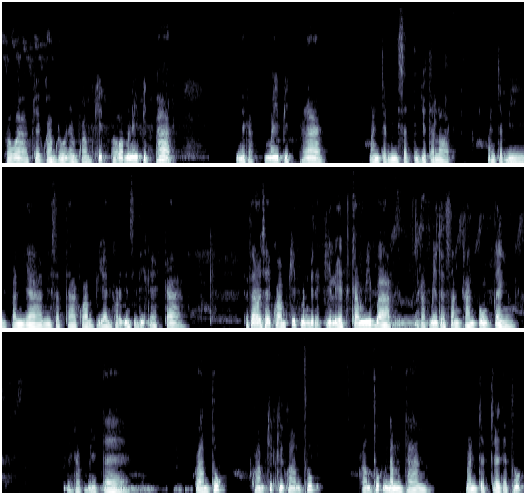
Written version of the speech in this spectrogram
เพราะว่าใช้ความรู้นำความคิด เพราะว่ามันไม่ผิดพลาดนะครับ ไม่ผิดพลาด มันจะมีสติอยู่ตลอด มันจะมีปัญญา มีศรัทธาความเพียรเขาเรียกอินทรีย์ที่แก่กล้า แต่ถ้าเราใช้ความคิดมันมีแต่กิเลสกรรมวิบากนะครับ มีแต่สังขารปรุงแต่งนะครับ มีแต่ความทุกข์ ความคิดคือความทุกข์ ความทุกข์นำทาง มันจะเจอแต่ทุกข์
